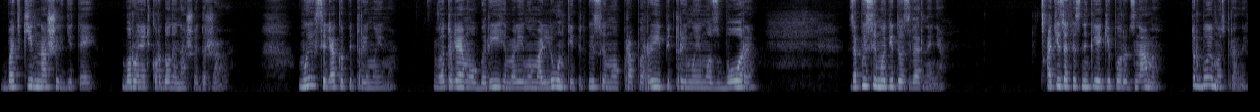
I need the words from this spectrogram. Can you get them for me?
батьків наших дітей боронять кордони нашої держави. Ми всіляко підтримуємо, виготовляємо оберіги, малюємо малюнки, підписуємо прапори, підтримуємо збори, записуємо відеозвернення. А ті захисники, які поруч з нами, турбуємось про них,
